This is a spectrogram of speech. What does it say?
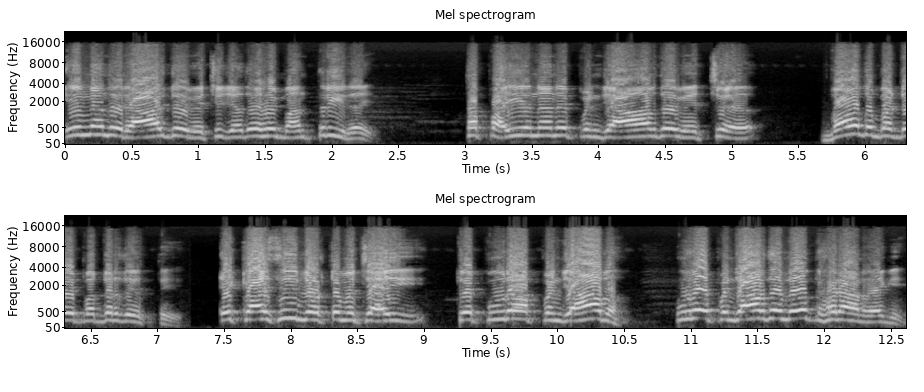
ਇਹਨਾਂ ਦੇ ਰਾਜ ਦੇ ਵਿੱਚ ਜਦੋਂ ਇਹ ਮੰਤਰੀ ਰਹੇ, ਤਾਂ ਭਾਈ ਇਹਨਾਂ ਨੇ ਪੰਜਾਬ ਦੇ ਵਿੱਚ ਬਹੁਤ ਵੱਡੇ ਪੱਧਰ ਦੇ ਉੱਤੇ ਇੱਕ ਐਸੀ ਲੁੱਟ ਮਚਾਈ ਕਿ ਪੂਰਾ ਪੰਜਾਬ, ਪੂਰੇ ਪੰਜਾਬ ਦੇ ਲੋਕ ਹੈਰਾਨ ਰਹਿ ਗਏ।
